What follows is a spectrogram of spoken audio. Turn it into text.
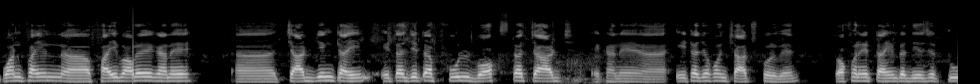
one five five hour এখানে চার্জিং টাইম এটা যেটা ফুল বক্সটা চার্জ এখানে এটা যখন চার্জ করবেন, তখন এর টাইমটা দিয়েছে টু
